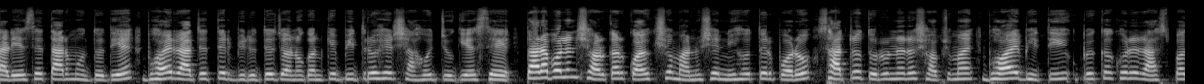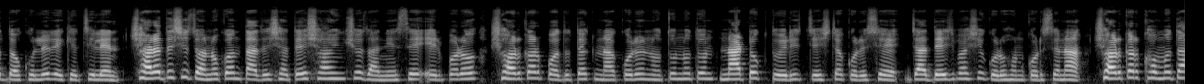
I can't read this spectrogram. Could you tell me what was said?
দাঁড়িয়েছে, তার মধ্য দিয়ে ভয়ের রাজত্বের বিরুদ্ধে জনগণকে বিদ্রোহের সাহস জুগিয়েছে। তারা বলেন, সরকার কয়েকশো মানুষের নিহতের পরও ছাত্র তরুণেরা সবসময় ভয়, ভীতি, উপেক্ষা করে রাজপথ দখলে রেখেছিলেন। সারা দেশে জনগণ তাদের সাথে সহিংস জানিয়েছে। এরপরও সরকার পদত্যাগ না করে নতুন নতুন নাটক তৈরির চেষ্টা করেছে, যা দেশবাসী গ্রহণ করছে না। সরকার ক্ষমতা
